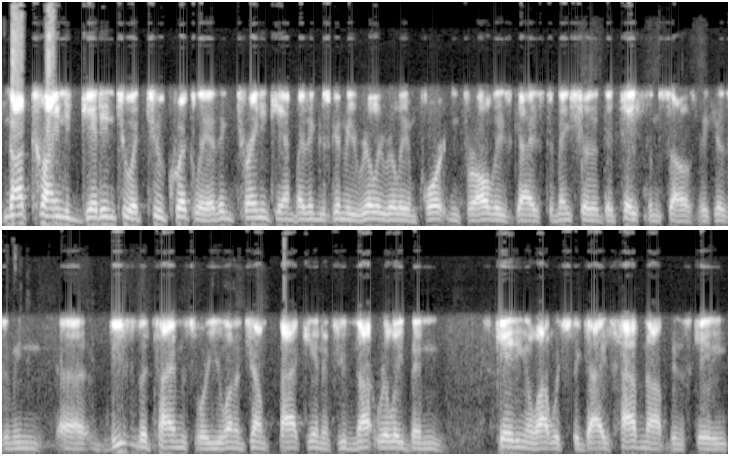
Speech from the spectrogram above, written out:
not trying to get into it too quickly. I think training camp, I think, is going to be really, really important for all these guys to make sure that they pace themselves. Because I mean, uh, these are the times where you want to jump back in if you've not really been skating a lot, which the guys have not been skating.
